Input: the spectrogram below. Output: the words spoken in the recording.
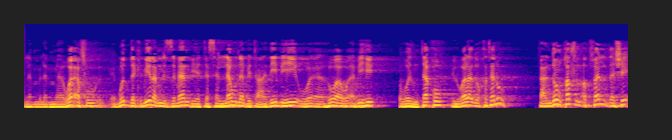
لما لما وقفوا مدة كبيرة من الزمان يتسلون بتعذيبه وهو وأبيه وانتقوا الولد وقتلوه. فعندهم قتل الأطفال ده شيء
